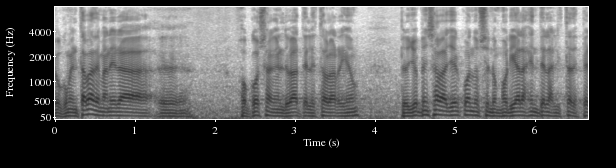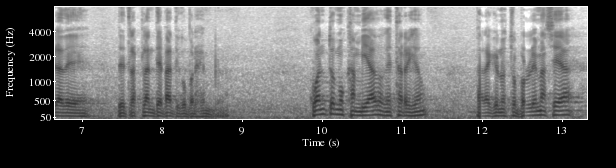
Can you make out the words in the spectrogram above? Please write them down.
lo comentaba de manera eh, jocosa en el debate del Estado de la región, pero yo pensaba ayer cuando se nos moría la gente en las listas de espera de, trasplante hepático, por ejemplo. ¿Cuánto hemos cambiado en esta región para que nuestro problema sea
